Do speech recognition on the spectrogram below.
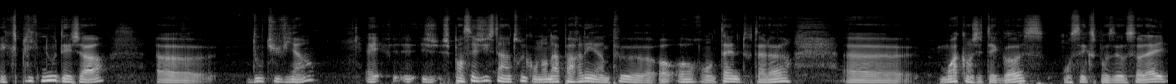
explique-nous déjà. euh, d'où tu viens. Et euh, je pensais juste à un truc, on en a parlé un peu euh, hors antenne tout à l'heure. Euh, moi, quand j'étais gosse, on s'exposait au soleil.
